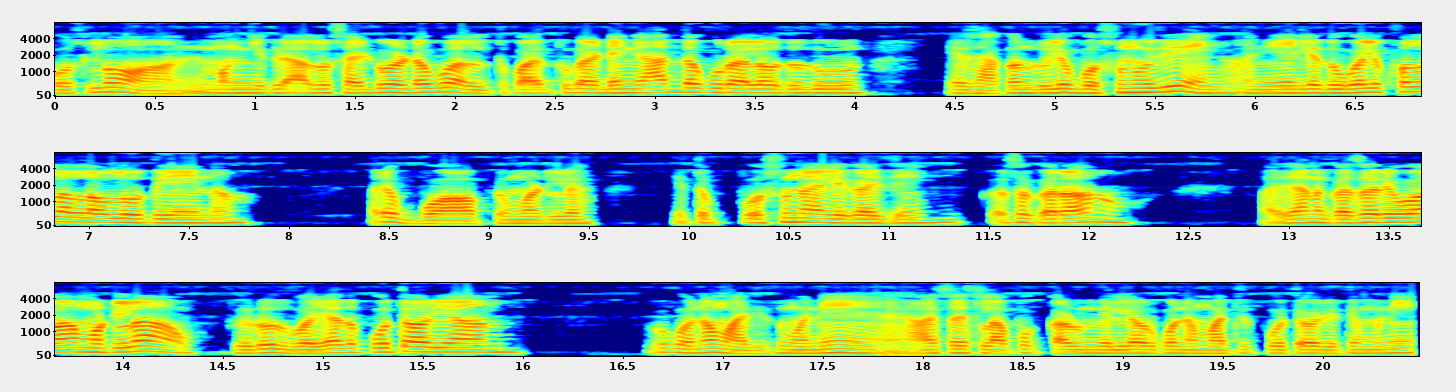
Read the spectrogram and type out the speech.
पोचलो आणि मग इकडे आलो साईडवर डबल तर पाय तू काय डेंगे हात दाखवू राहिला होता दुरून. हे झाकण झुले बसून होते आणि यायला दोघाले खोलायला लावलं होतं यायनं. अरे बापरे म्हटलं हे तर बसून आले काय ते? कसं करा अजान कसं रे वा म्हटलं फिरोज भैया तर पोत्यावर यान. तू कोणा मातीत म्हणे असं स्लापक काढून दिल्यावर कोणा मातीत पोत्यावर येते म्हणे.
